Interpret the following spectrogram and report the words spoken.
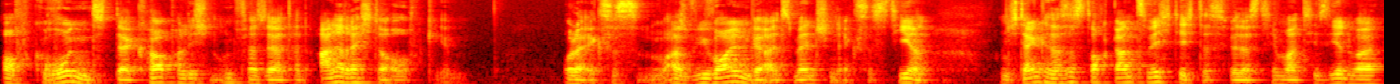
aufgrund der körperlichen Unversehrtheit alle Rechte aufgeben? Oder also wie wollen wir als Menschen existieren? Und ich denke, das ist doch ganz wichtig, dass wir das thematisieren, weil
